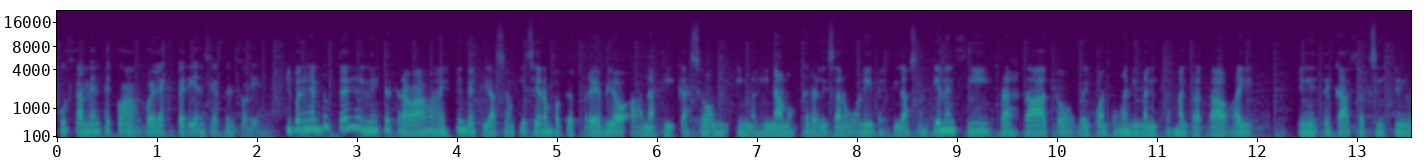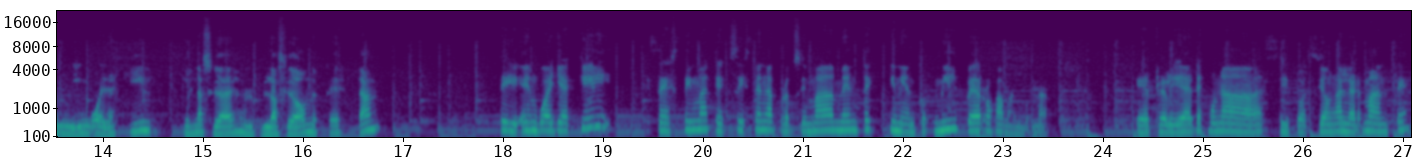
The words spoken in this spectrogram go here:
justamente con, la experiencia sensorial. Y por ejemplo, ustedes en este trabajo, en esta investigación que hicieron, porque previo a la aplicación imaginamos que realizaron una investigación, ¿tienen cifras, datos de cuántos animalitos maltratados hay? En este caso existen en Guayaquil, que es la ciudad, la ciudad donde ustedes están. Sí, en Guayaquil se estima que existen aproximadamente 500.000 perros abandonados que en realidad es una situación alarmante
